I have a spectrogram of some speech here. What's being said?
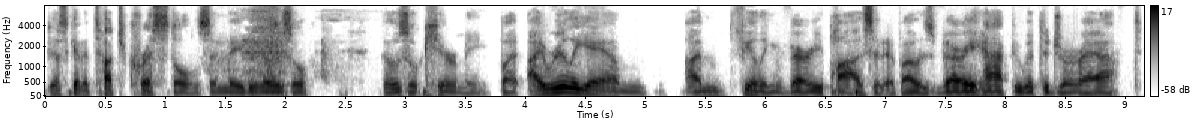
just going to touch crystals and maybe those will those will cure me. But I really am. I'm feeling very positive. I was very happy with the draft.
